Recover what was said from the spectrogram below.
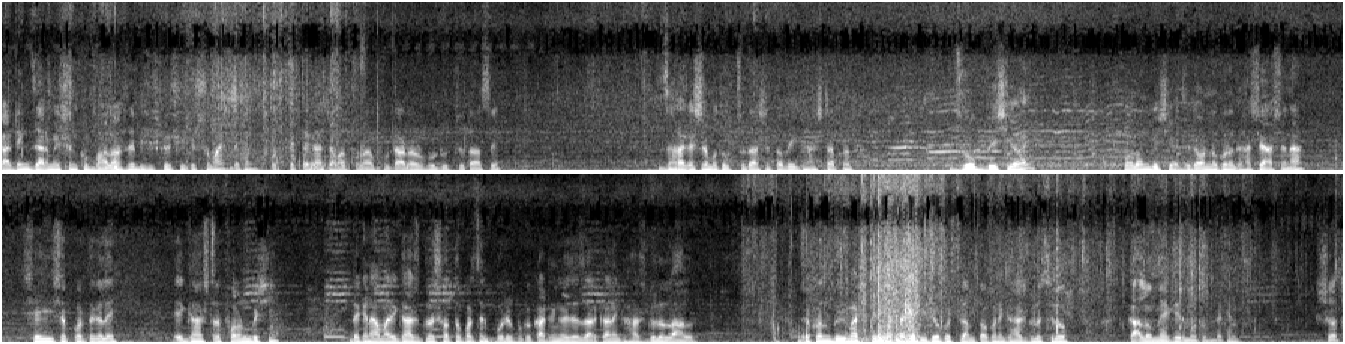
কাটিং জার্মিনেশন খুব ভালো আছে, বিশেষ করে শীতের সময়। দেখেন, প্রত্যেকটা গাছ আমার পনেরো ফুট, আঠারো ফুট উচ্চতা আছে। ঝাড়া ঘাসের মতো উচ্চতা আসে তবে এই ঘাসটা আপনার ঝোপ বেশি হয়, ফলন বেশি হয়, যেটা অন্য কোনো ঘাসে আসে না। সেই হিসাব করতে গেলে এই ঘাসটার ফলন বেশি। দেখেন আমার এই ঘাসগুলো শত পার্সেন্ট পরিপক্ক কাটিং হয়েছে, যার কারণে ঘাসগুলো লাল। যখন দুই মাস, তিন মাস আগে ভিডিও করছিলাম, তখন এই ঘাসগুলো ছিল কালো মেঘের মতন। দেখেন শত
